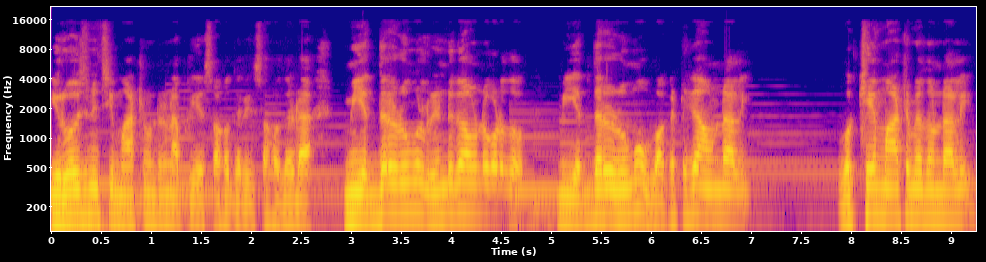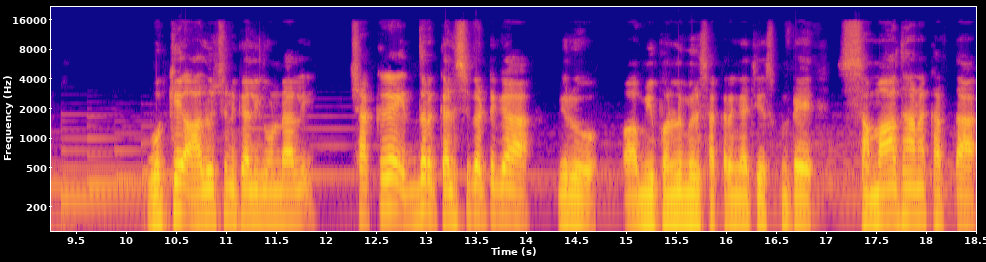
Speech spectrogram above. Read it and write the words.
ఈ రోజు నుంచి మాట్లాడుతున్న నా ప్రియ సహోదరి సహోదరుడా మీ ఇద్దరు రూములు రెండుగా ఉండకూడదు. మీ ఇద్దరు రూము ఒకటిగా ఉండాలి. ఒకే మాట మీద ఉండాలి. ఒకే ఆలోచన కలిగి ఉండాలి. చక్కగా ఇద్దరు కలిసికట్టుగా మీరు మీ పనులు మీరు సక్రంగా చేసుకుంటే సమాధానకర్త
